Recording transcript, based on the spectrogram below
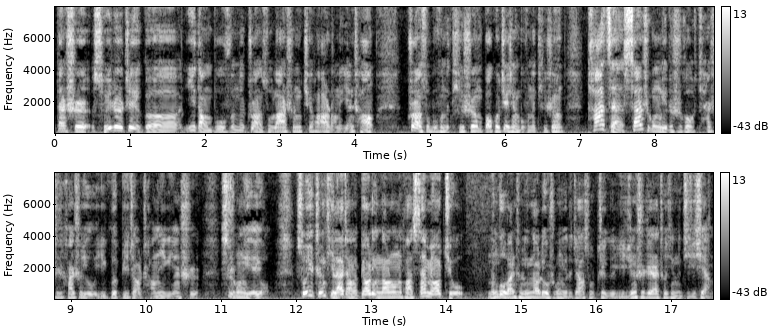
但是随着这个一档部分的转速拉升，切换二档的延长，转速部分的提升，包括界限部分的提升，它在三十公里的时候，它是还是有一个比较长的一个延时，四十公里也有。所以整体来讲的标定当中的话，三秒九。能够完成零到六十公里的加速，这个已经是这台车型的极限了。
